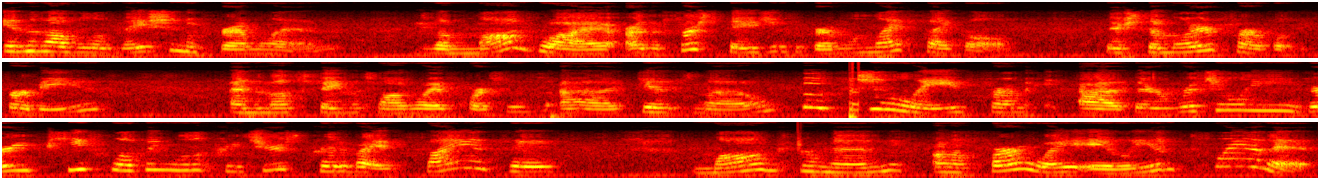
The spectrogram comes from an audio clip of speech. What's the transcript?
in the novelization of Gremlins, the Mogwai are the first stage of the Gremlin life cycle. They're similar to Fur- Furbies, and the most famous Mogwai, of course, is uh, Gizmo. Originally from, uh, they're originally very peace-loving little creatures created by a scientist, Moggerman, on a faraway alien planet.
